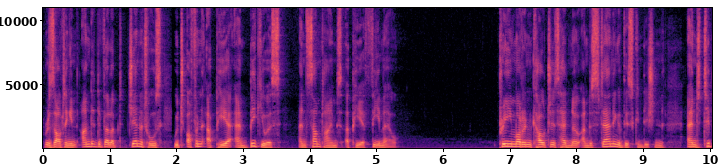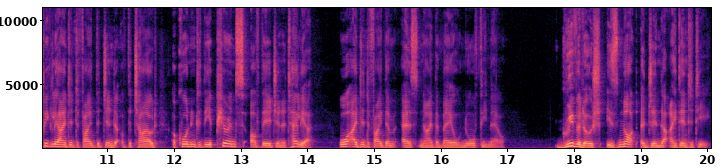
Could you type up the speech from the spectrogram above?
resulting in underdeveloped genitals which often appear ambiguous and sometimes appear female. Pre modern cultures had no understanding of this condition and typically identified the gender of the child according to the appearance of their genitalia, or identified them as neither male nor female. Guevedoces is not a gender identity.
